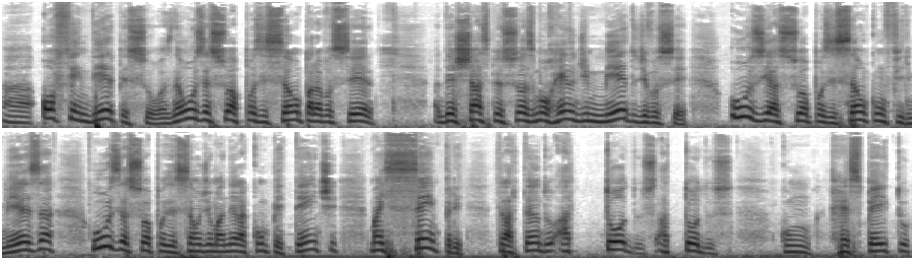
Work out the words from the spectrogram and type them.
uh, ofender pessoas. Não use a sua posição para você deixar as pessoas morrendo de medo de você. Use a sua posição com firmeza, use a sua posição de maneira competente, mas sempre tratando a todos, a todos com respeito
